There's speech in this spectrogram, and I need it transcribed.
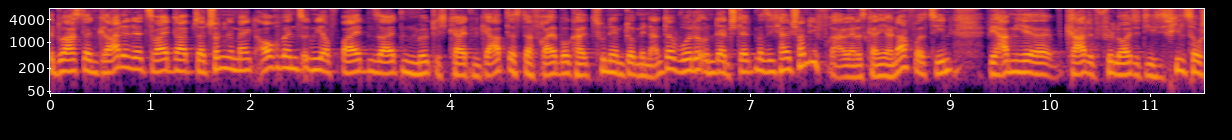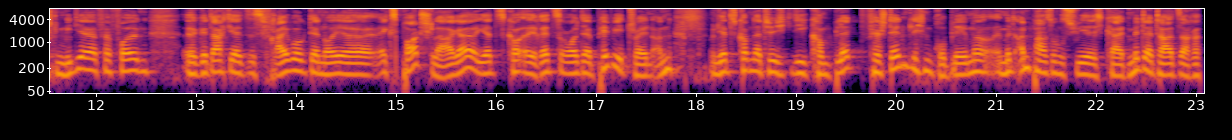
du hast dann gerade in der zweiten Halbzeit schon gemerkt, auch wenn es irgendwie auf beiden Seiten Möglichkeiten gab, dass da Freiburg halt zunehmend dominanter wurde und dann stellt man sich halt schon die Frage, das kann ich ja nachvollziehen. Wir haben hier gerade für Leute, die viel Social Media verfolgen, äh, gedacht, jetzt ist Freiburg der neue Exportschlager, jetzt, äh, jetzt rollt der Pippi Train an und jetzt kommen natürlich die komplett verständlichen Probleme mit Anpassungsschwierigkeiten, mit der Tatsache,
